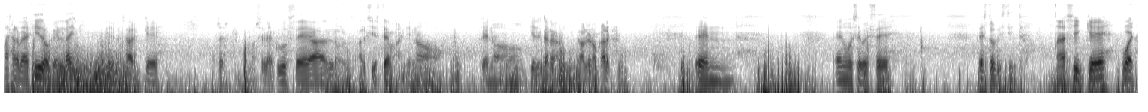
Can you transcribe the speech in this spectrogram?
más agradecido que el Lightning, que sabes que como se le cruce al, al, sistema, que no, que no quiere cargar un cable, no carga. En, en USB-C esto es distinto. Así que, bueno,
